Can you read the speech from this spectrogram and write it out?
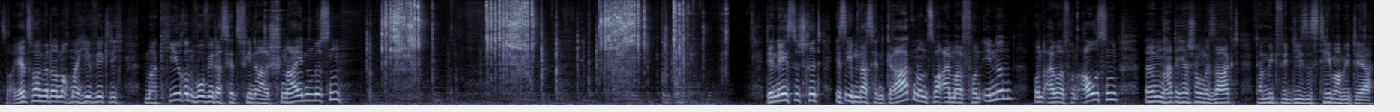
So, jetzt wollen wir dann nochmal hier wirklich markieren, wo wir das jetzt final schneiden müssen. Der nächste Schritt ist eben das Entgraten und zwar einmal von innen und einmal von außen, ähm, hatte ich ja schon gesagt, damit wir dieses Thema mit der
